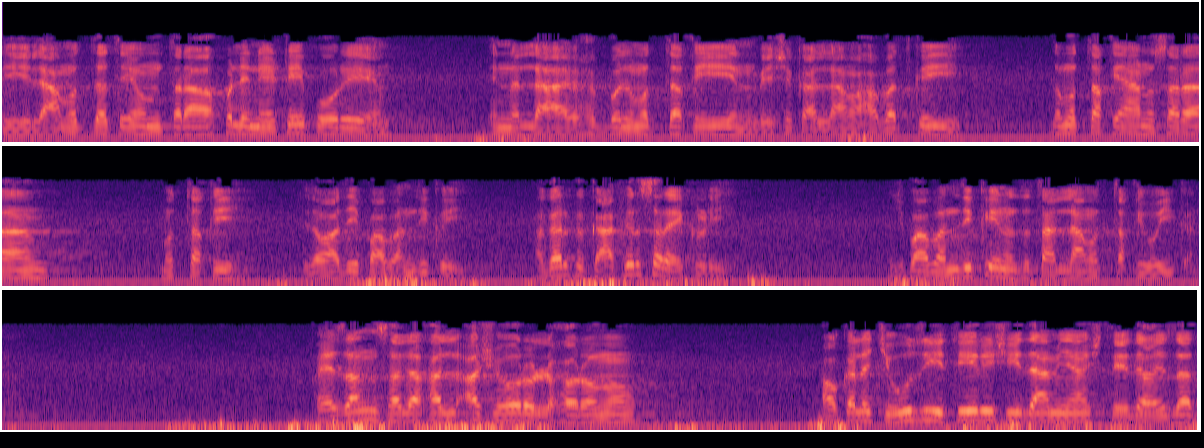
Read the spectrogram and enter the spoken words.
دې لامدتهم تر خپل نیټه پوری ان الله يحب المتقين بشک الله محبت کوي د متقیانو سره متقی چې د وادي پابندي کوي اگر که کافر سره کړی چې پابندي کوي نو د تعالی متقی وایي کنه فیزن سلخ الاشهر الحرم او کله چې وزي تیر شي د میاشتې د عزت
